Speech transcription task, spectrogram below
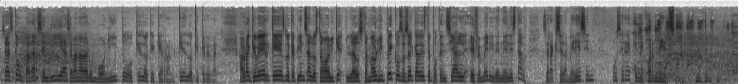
O sea, es como para darse el día, se van a dar un bonito o qué es lo que querrán, qué es lo que querrán. Habrá que ver qué es lo que piensan los, los tamaulipecos acerca de este potencial efeméride en el estado. ¿Será que se la merecen o será que mejor Nelson?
